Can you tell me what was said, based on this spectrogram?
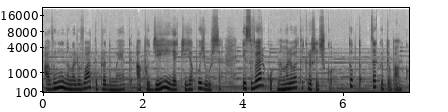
а в ній намалювати предмети, а події, які я боюся, і зверху намалювати кришечку, тобто закрити банку.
